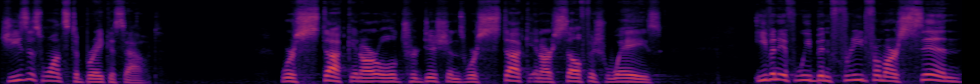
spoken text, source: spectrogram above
Jesus wants to break us out. We're stuck in our old traditions. We're stuck in our selfish ways. Even if we've been freed from our sin,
